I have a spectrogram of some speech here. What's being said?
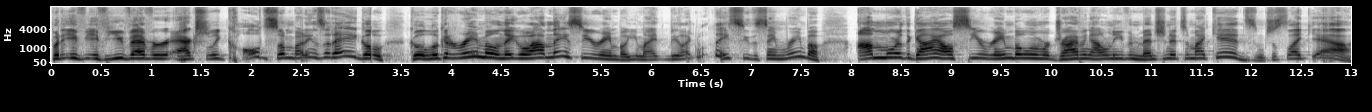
But if, if you've ever actually called somebody and said, hey, go, go look at a rainbow, and they go out and they see a rainbow, you might be like, well, they see the same rainbow. I'm more the guy, I'll see a rainbow when we're driving. I don't even mention it to my kids. I'm just like, yeah,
